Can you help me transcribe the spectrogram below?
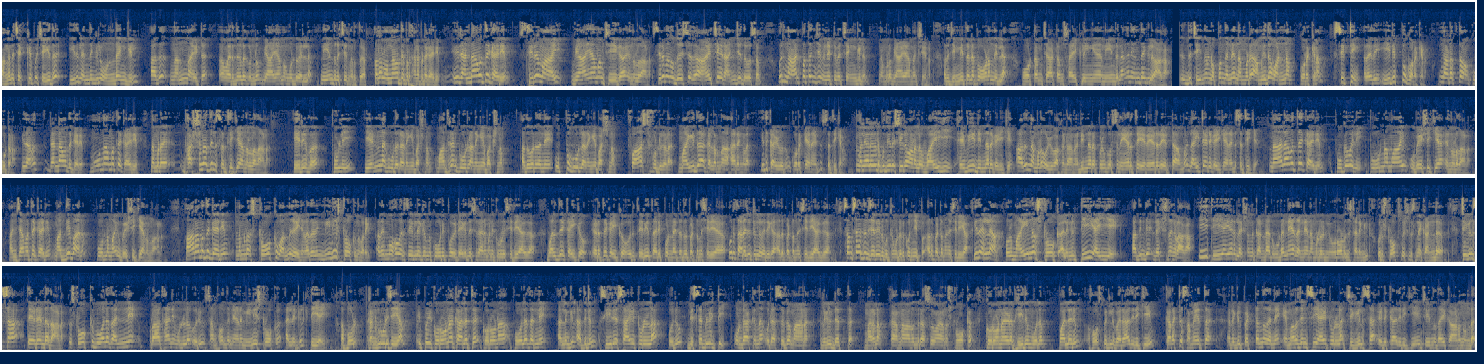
അങ്ങനെ ചെക്കപ്പ് ചെയ്ത് ഇതിൽ എന്തെങ്കിലും ഉണ്ടെങ്കിൽ അത് നന്നായിട്ട് മരുന്നുകൾ കൊണ്ടും വ്യായാമം കൊണ്ടും എല്ലാം നിയന്ത്രിച്ച് നിർത്തുക. അതാണ് ഒന്നാമത്തെ പ്രധാനപ്പെട്ട കാര്യം. ഇനി രണ്ടാമത്തെ കാര്യം സ്ഥിരമായി വ്യായാമം ചെയ്യുക എന്നുള്ളതാണ്. സ്ഥിരം എന്ന് ഉദ്ദേശിച്ചത് ആഴ്ചയിൽ അഞ്ച് ദിവസം ഒരു നാൽപ്പത്തഞ്ച് മിനിറ്റ് വെച്ചെങ്കിലും നമ്മൾ വ്യായാമം ചെയ്യണം. അത് ജിമ്മിൽ തന്നെ പോകണമെന്നില്ല. ഓട്ടം ചാട്ടം സൈക്ലിങ് നീന്തൽ അങ്ങനെ എന്തെങ്കിലും ആകാം. ഇത് ചെയ്യുന്നതിനൊപ്പം തന്നെ നമ്മുടെ അമിതവണ്ണം കുറയ്ക്കണം. സിറ്റിംഗ് അതായത് ഇരിപ്പ് കുറയ്ക്കണം. നടത്തം കൂട്ടണം. ഇതാണ് രണ്ടാമത്തെ കാര്യം. മൂന്നാമത്തെ കാര്യം നമ്മുടെ ഭക്ഷണത്തിൽ ശ്രദ്ധിക്കുക എന്നുള്ളതാണ്. എരിവ് പുളി എണ്ണ കൂടുതലടങ്ങിയ ഭക്ഷണം മധുരം കൂടുതലടങ്ങിയ ഭക്ഷണം അതുപോലെ തന്നെ ഉപ്പ് കൂടുതലടങ്ങിയ ഭക്ഷണം ഫാസ്റ്റ് ഫുഡുകൾ മൈദ കലർന്ന ആഹാരങ്ങൾ ഇത് കഴിവതും കുറയ്ക്കാനായിട്ട് ശ്രദ്ധിക്കണം. മലയാളികളുടെ പുതിയൊരു ശീലമാണല്ലോ വൈകി ഹെവി ഡിന്നർ കഴിക്കുക അതും നമ്മൾ ഒഴിവാക്കേണ്ടതാണ്. ഡിന്നർ എപ്പോഴും കുറച്ച് നേരത്തെ ഏഴര എട്ടാകുമ്പോൾ ലൈറ്റായിട്ട് കഴിക്കാനായിട്ട് ശ്രദ്ധിക്കുക. നാലാമത്തെ കാര്യം പുകവലി പൂർണമായും ഉപേക്ഷിക്കുക എന്നുള്ളതാണ്. അഞ്ചാമത്തെ കാര്യം മദ്യപാനം പൂർണമായും ഉപേക്ഷിക്കുക എന്നുള്ളതാണ്. ആറാമത്തെ കാര്യം നമ്മുടെ സ്ട്രോക്ക് വന്നു കഴിഞ്ഞാൽ അതായത് മിനി സ്ട്രോക്ക് എന്ന് പറയും. അതായത് മുഖവരിസയിലേക്ക് ഒന്ന് കൂടിപ്പോയിട്ട് ഏകദേശം ഒരു അരമണിക്കൂറിൽ ശരിയാകുക. വലുതേ കൈക്കോ ഇടത്തെ കൈക്കോ ഒരു ചെറിയ തരിപ്പുണ്ടായിട്ട് അത് പെട്ടെന്ന് ശരിയാകുക. ഒരു തലചുറ്റിൽ വരിക അത് പെട്ടെന്ന് ശരിയാകുക. സംസാരത്തിന് ചെറിയൊരു ബുദ്ധിമുട്ട് ഒരു കുഞ്ഞിപ്പ് അത് പെട്ടെന്ന് ശരിയാകുക. ഇതെല്ലാം ഒരു മൈനർ സ്ട്രോക്ക് അല്ലെങ്കിൽ ടി ഐ എ അതിന്റെ ലക്ഷണങ്ങളാകാം. ഈ ടി ഐയുടെ ലക്ഷണം കണ്ടാൽ ഉടനെ തന്നെ നമ്മൾ ഒരു ന്യൂറോളജിസ്റ്റ് അല്ലെങ്കിൽ ഒരു സ്ട്രോക്ക് സ്പെഷ്യലിസ്റ്റിനെ കണ്ട് ചികിത്സ തേടേണ്ടതാണ്. സ്ട്രോക്ക് പോലെ തന്നെ പ്രാധാന്യമുള്ള ഒരു സംഭവം തന്നെയാണ് മിനി സ്ട്രോക്ക് അല്ലെങ്കിൽ ടി ഐ അപ്പോൾ കൺക്ലൂഡ് ചെയ്യാം. ഇപ്പൊ ഈ കൊറോണ കാലത്ത് കൊറോണ പോലെ തന്നെ അല്ലെങ്കിൽ അതിലും സീരിയസ് ആയിട്ടുള്ള ഒരു ഡിസബിലിറ്റി ഉണ്ടാക്കുന്ന ഒരു അസുഖമാണ് അല്ലെങ്കിൽ ഡെത്ത് മരണം കാരണമാകുന്ന ഒരു അസുഖമാണ് സ്ട്രോക്ക് കൊറോണയുടെ ഭീതി മൂലം പലരും ഹോസ്പിറ്റലിൽ വരാതിരിക്കുകയും കറക്റ്റ് സമയത്ത് അല്ലെങ്കിൽ പെട്ടെന്ന് തന്നെ എമർജൻസി ആയിട്ടുള്ള ചികിത്സ എടുക്കാതിരിക്കുകയും ചെയ്യുന്നതായി കാണുന്നുണ്ട്.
